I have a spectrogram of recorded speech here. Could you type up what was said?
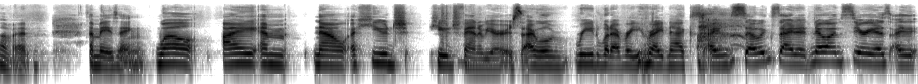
Love it. Amazing. Well, I am now a huge, huge fan of yours. I will read whatever you write next. I'm so excited. No, I'm serious. I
